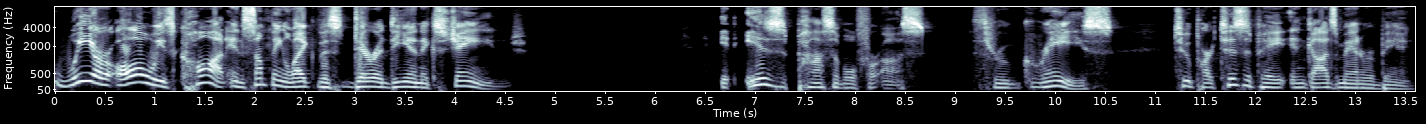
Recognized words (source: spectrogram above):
we are always caught in something like this Derridean exchange, it is possible for us through grace to participate in God's manner of being.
